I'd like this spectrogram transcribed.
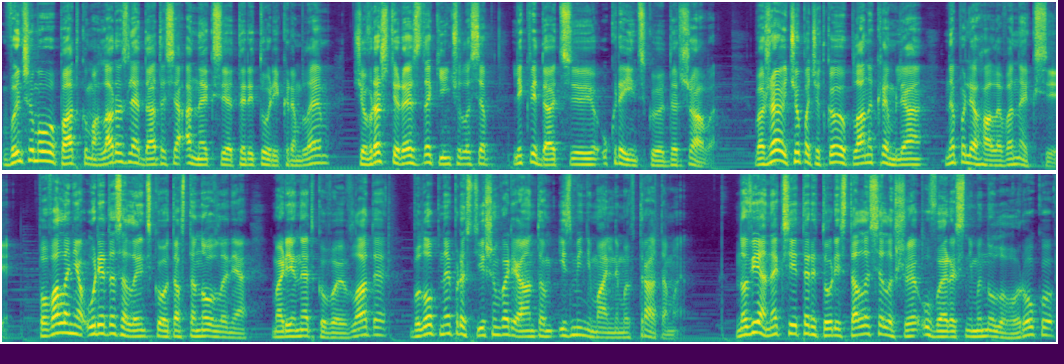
В іншому випадку могла розглядатися анексія територій Кремлем, що врешті-решт закінчилося б ліквідацією української держави. Вважаю, що початкові плани Кремля не полягали в анексії. Повалення уряду Зеленського та встановлення маріонеткової влади було б найпростішим варіантом із мінімальними втратами. Нові анексії територій сталися лише у вересні минулого року,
